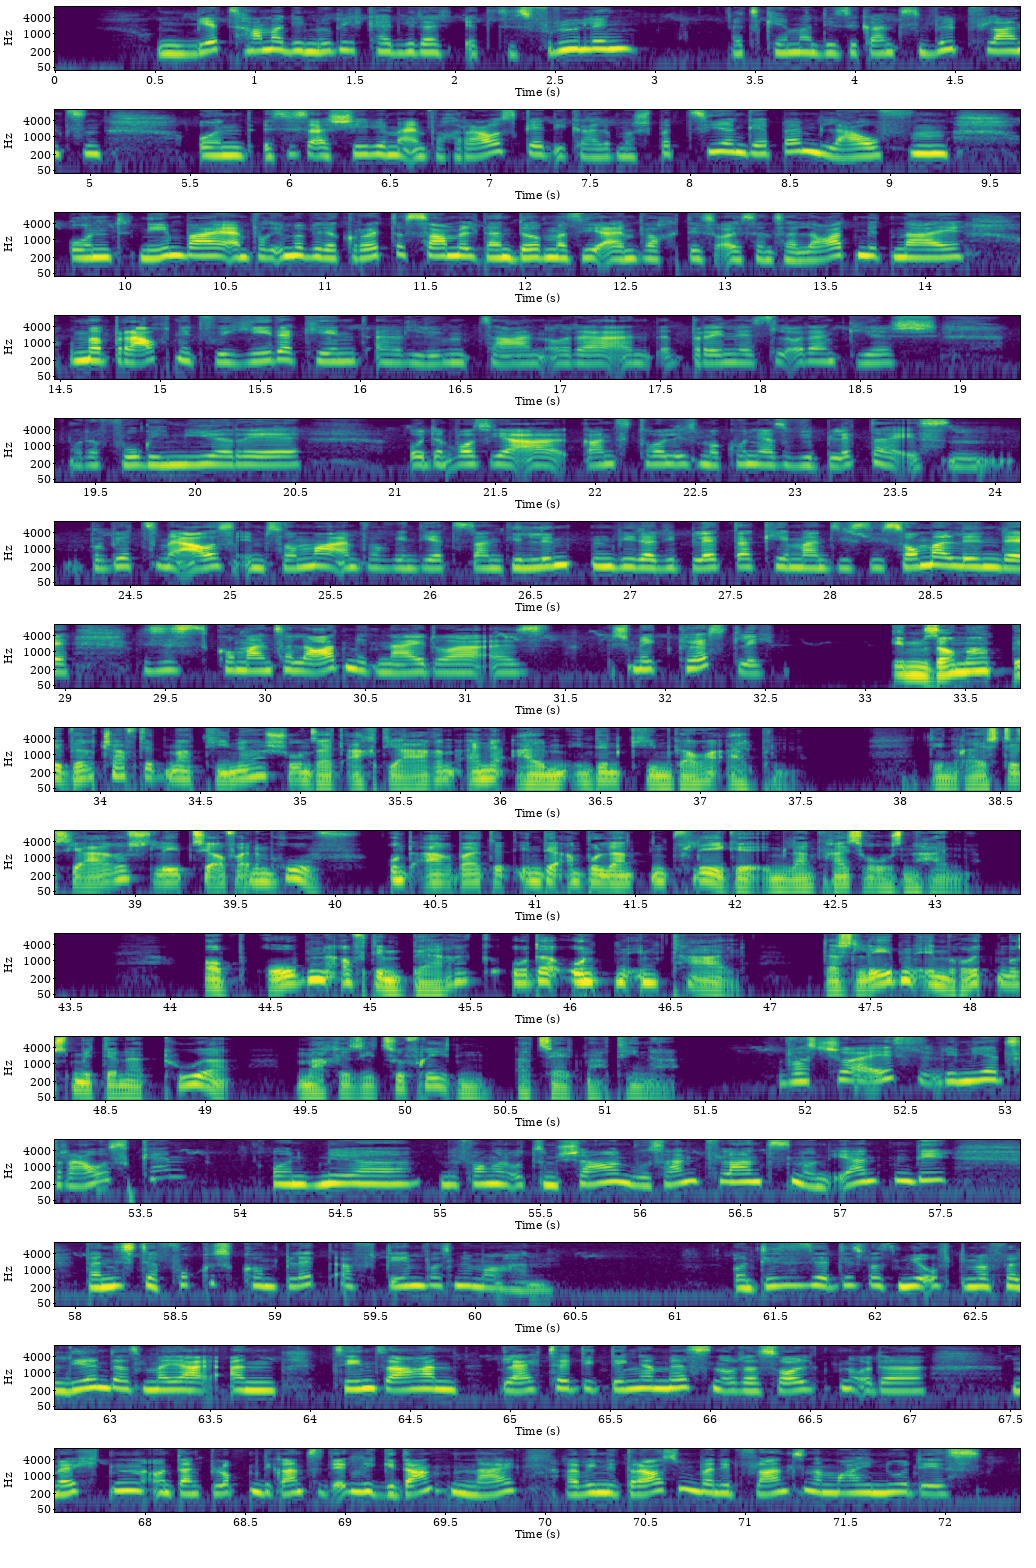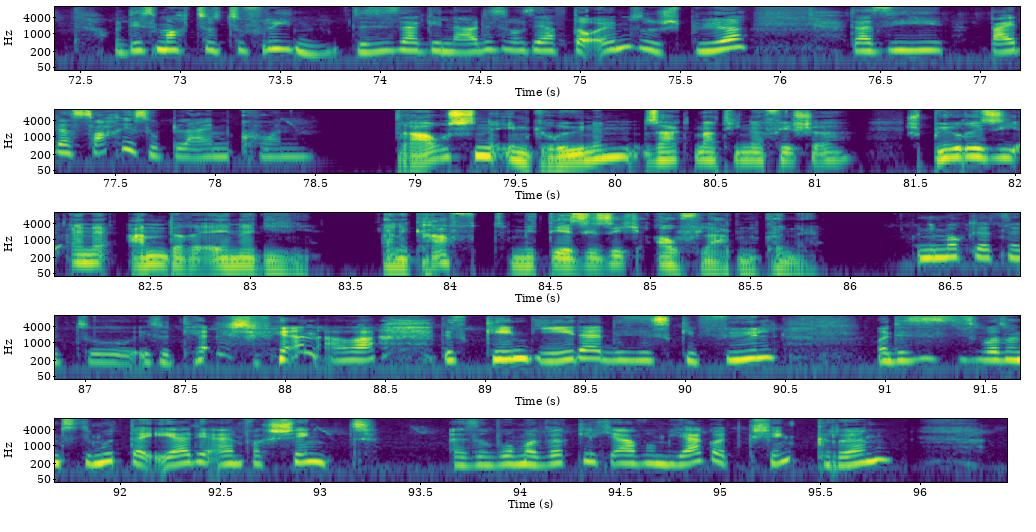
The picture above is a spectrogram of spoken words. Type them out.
Und jetzt haben wir die Möglichkeit wieder, jetzt ist Frühling, Jetzt kämen diese ganzen Wildpflanzen und es ist auch schön, wenn man einfach rausgeht, egal ob man spazieren geht, beim Laufen und nebenbei einfach immer wieder Kräuter sammelt, dann tut man sich einfach das als einen Salat mit rein und man braucht nicht für jeder Kind einen Löwenzahn oder einen Brennnessel oder einen Kirsch oder Vogelmiere oder was ja auch ganz toll ist, man kann ja so wie Blätter essen. Probiert es mal aus im Sommer, einfach wenn jetzt dann die Linden wieder, die Blätter kommen, die, die Sommerlinde, das ist, kann man einen Salat mit rein Es schmeckt köstlich. Im Sommer bewirtschaftet Martina schon seit acht Jahren eine Alm in den Chiemgauer Alpen. Den Rest des Jahres lebt sie auf einem Hof und arbeitet in der ambulanten Pflege im Landkreis Rosenheim. Ob oben auf dem Berg oder unten im Tal, das Leben im Rhythmus mit der Natur mache sie zufrieden, erzählt Martina. Was schon ist, wie wir jetzt rausgehen und wir, wir fangen an zum Schauen, wo sind Pflanzen und ernten die, dann ist der Fokus komplett auf dem, was wir machen. Und das ist ja das, was wir oft immer verlieren, dass wir ja an zehn Sachen gleichzeitig denken müssen oder sollten oder möchten und dann ploppen die ganze Zeit irgendwie Gedanken rein. Aber wenn ich draußen bin bei den Pflanzen, dann mache ich nur das. Und das macht so zufrieden. Das ist ja genau das, was ich auf der Alm so spüre, dass ich bei der Sache so bleiben kann. Draußen im Grünen, sagt Martina Fischer, spüre sie eine andere Energie, eine Kraft, mit der sie sich aufladen könne. Und ich mag jetzt nicht so esoterisch werden, aber das kennt jeder, dieses Gefühl. Und das ist das, was uns die Mutter Erde einfach schenkt. Also wo wir wirklich auch vom Herrgott geschenkt kriegen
